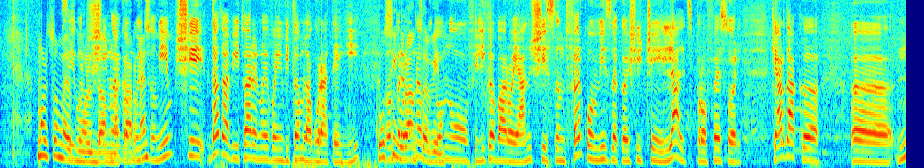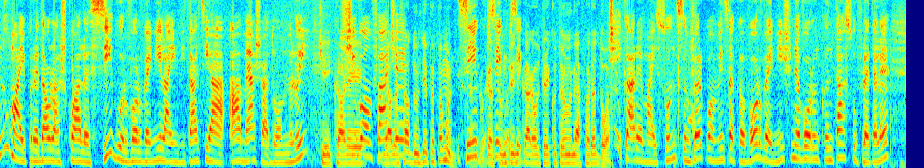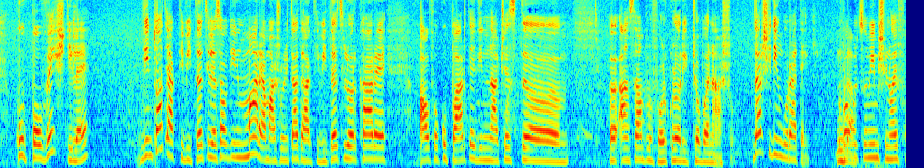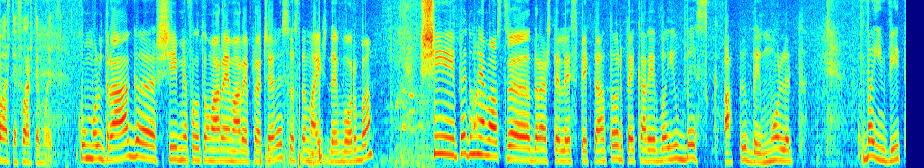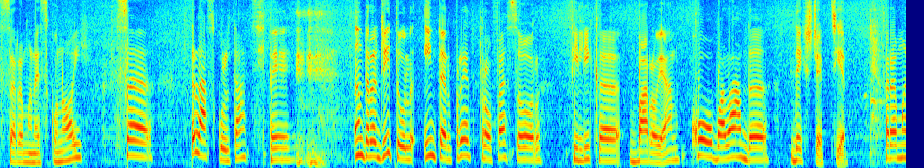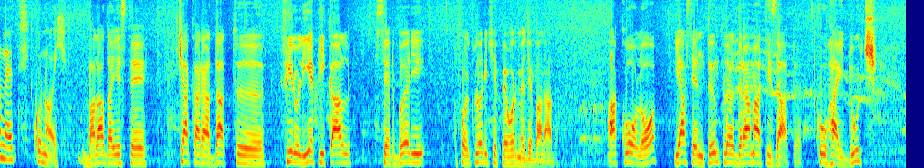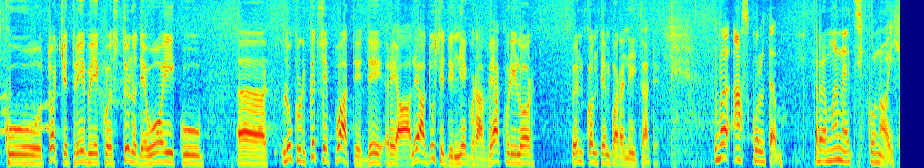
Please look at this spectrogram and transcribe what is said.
Mulțumesc Sigur, mult, și doamna noi vă Carmen. mulțumim și data viitoare noi vă invităm la Gurateghi Cu împreună siguranță cu vin. domnul Filică Baroian și sunt fer convinsă că și ceilalți profesori, chiar dacă uh, nu mai predau la școală, sigur vor veni la invitația a mea și a domnului Cei care și vom face... i-a lăsat Dumnezeu pe pământ. Sigur, pentru că sigur, sunt unii sigur. care au trecut în lumea fără dor. Cei care mai sunt, sunt fer convinsă că vor veni și ne vor încânta sufletele cu poveștile din toate activitățile sau din marea majoritate a activităților care au făcut parte din acest uh, uh, ansamblu folcloric Ciobănașul, dar și din Gurateghi. Vă Da. mulțumim și noi foarte, foarte mult. Cu mult drag și mi-a făcut o mare, mare plăcere să stăm aici de vorbă. Și pe dumneavoastră, dragi telespectatori, pe care vă iubesc atât de mult, vă invit să rămâneți cu noi, să îl ascultați pe îndrăgitul interpret profesor Filică Baroian cu o baladă de excepție. Rămâneți cu noi! Balada este cea care a dat uh, firul epic al serbării folclorice pe urme de baladă. Acolo ea se întâmplă dramatizată, cu haiduci, cu tot ce trebuie, cu o stână de oi, cu uh, lucruri cât se poate de reale, aduse din negura veacurilor în contemporaneitate. Vă ascultăm! Rămâneți cu noi!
